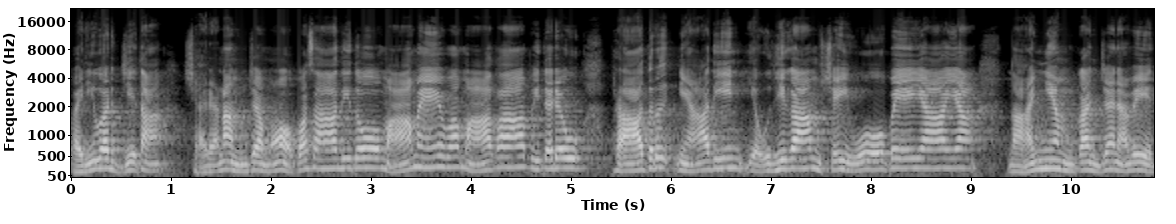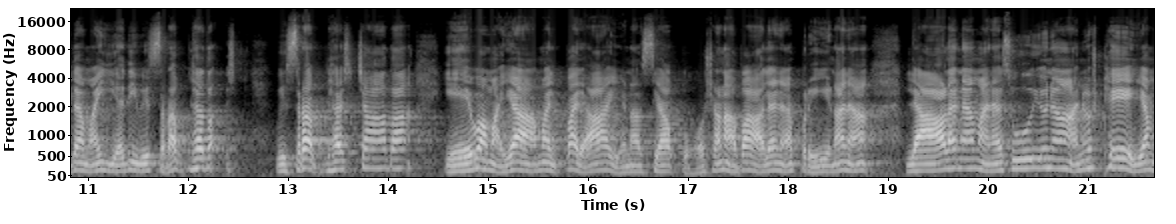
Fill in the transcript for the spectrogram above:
പരിവർജിത ശരണം ച മോപസാദിതോ മാമേവ മാതാപിതരൗ ഭ്രാതൃജ്ഞാതീൻ യൗധികാംശൈവോപേയായ നാണ്യം കഞ്ചന വേദമയ്യതി വിസ്രബ്ധ വിസ്രബ്ധശ്ചാത ഏവമയാമൽപരായണസ്യ പോഷണപാലന പ്രീണന ലാളന മനസൂയുന അനുഷ്ഠേയം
